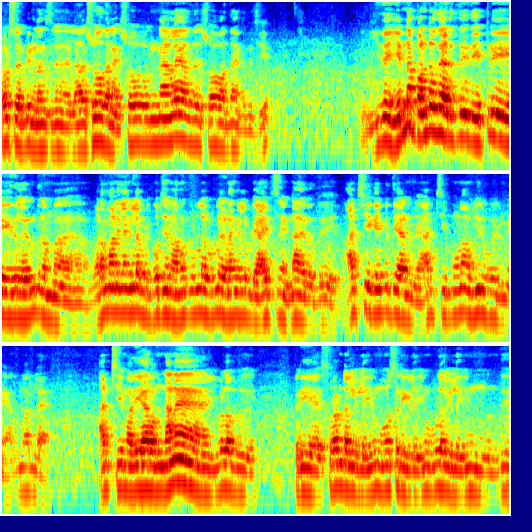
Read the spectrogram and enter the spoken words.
ரோட் ஷோ எப்படி நடந்துச்சுன்னு எல்லாரும் ஷோ தானே. ஷோனாலே அது ஷோவாக தான் இருந்துச்சு. இதை என்ன பண்ணுறது அடுத்து இது எப்படி இதில் இருந்து நம்ம வட மாநிலங்களில் இப்படி போச்சு நமக்குள்ள உள்ள இடங்கள் இப்படி ஆயிடுச்சுன்னா என்ன ஆகுறது? ஆட்சியை கைப்பற்றி ஆடுமே ஆட்சி போனால் உயிர் போயிருமே. அது மாதிரில ஆட்சியும் அதிகாரம் தானே. இவ்வளவு பெரிய சுரண்டல்களையும் மோசடிகளையும் ஊழல்களையும் வந்து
